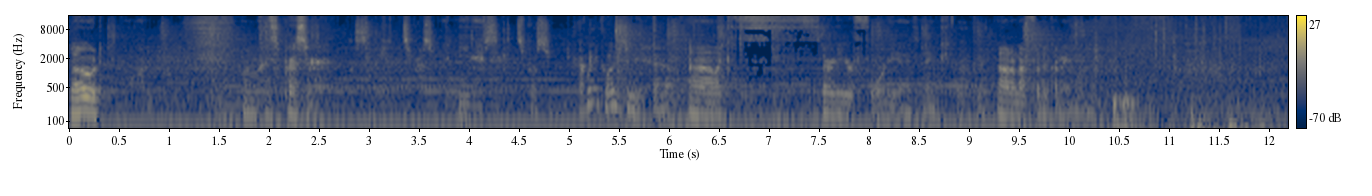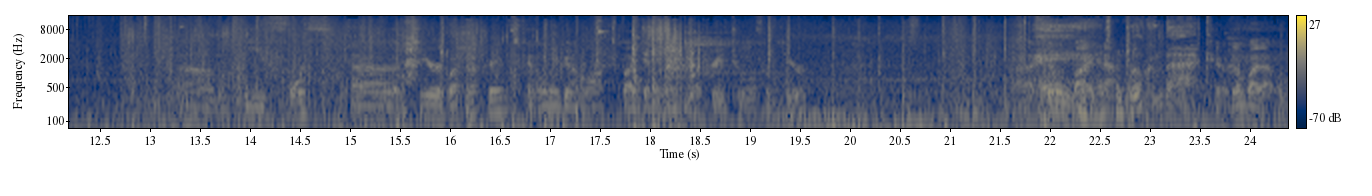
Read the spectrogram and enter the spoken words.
Load. One my suppressor. I need it. How many coins do we have? Uh, like 30 or 40, I think. Okay. Not enough for the grenade one. Um, the fourth uh, tier of weapon upgrades can only be unlocked by getting the upgrade tool from here. Hey, don't buy that one. Welcome back. No, don't buy that one.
